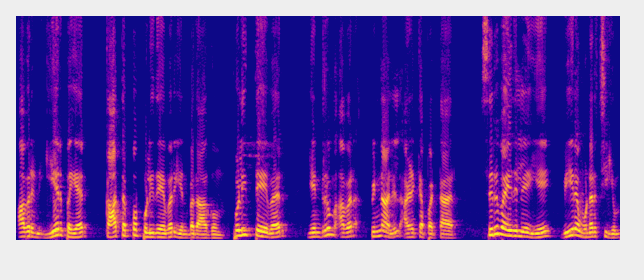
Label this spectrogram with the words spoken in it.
அவரின் இயற்பெயர் காத்தப்ப புலிதேவர் என்பதாகும். புலித்தேவர் என்றும் அவர் பின்னாளில் அழைக்கப்பட்டார். சிறு வயதிலேயே வீர உணர்ச்சியும்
